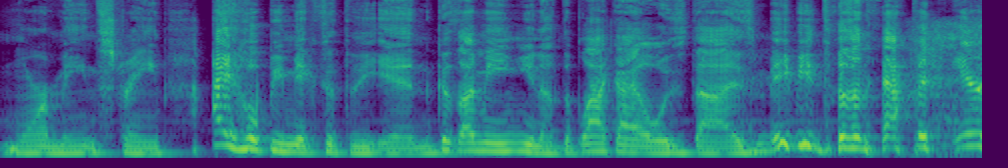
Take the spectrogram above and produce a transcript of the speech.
more mainstream. I hope he makes it to the end because I mean, you know, the black guy always dies. Maybe it doesn't happen here.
